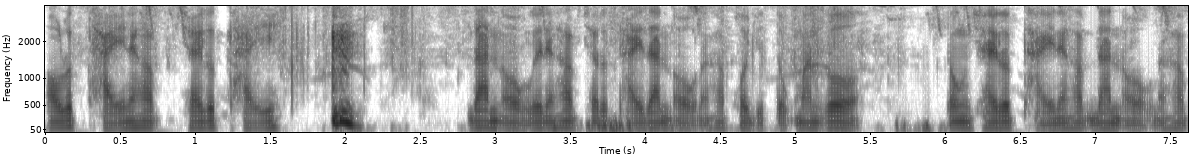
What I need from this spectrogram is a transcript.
เอารถไถนะครับ ใช้รถไถดันออกเลยนะครับ ใช้รถไถดันออกนะครับ พอหยุดตกมันก็ต้องใช้รถไถนะครับ ดันออกนะครับ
